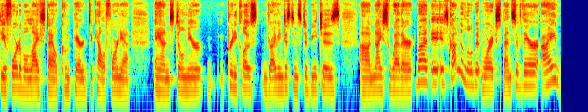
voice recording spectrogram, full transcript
the affordable lifestyle compared to California and still near pretty close driving distance to beaches, uh, nice weather. But it's gotten a little bit more expensive there. I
